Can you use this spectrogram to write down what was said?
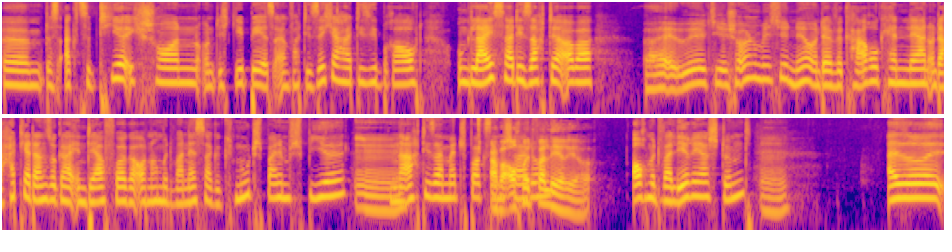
ähm, das akzeptiere ich schon und ich gebe ihr jetzt einfach die Sicherheit, die sie braucht. Und gleichzeitig sagt er aber, äh, er will jetzt hier schon ein bisschen, ne? Und er will Caro kennenlernen. Und er hat ja dann sogar in der Folge auch noch mit Vanessa geknutscht bei einem Spiel Mhm. nach dieser matchbox Aber auch mit Valeria. Auch mit Valeria, stimmt. Mhm. Also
